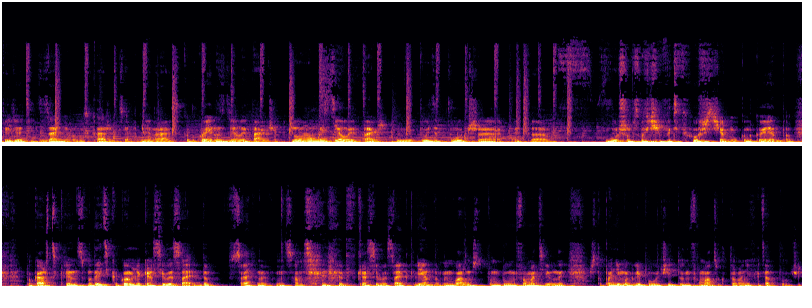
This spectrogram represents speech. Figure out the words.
придете к дизайнеру и скажете, мне нравится конкурент, сделай так же. Ну, он и сделает так же. Не будет лучше это в лучшем случае будет хуже, чем у конкурентов, покажете клиенту, смотрите, какой у меня красивый сайт. Да срать на, на самом деле этот красивый сайт клиентам, им важно, чтобы он был информативный, чтобы они могли получить ту информацию, которую они хотят получить.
